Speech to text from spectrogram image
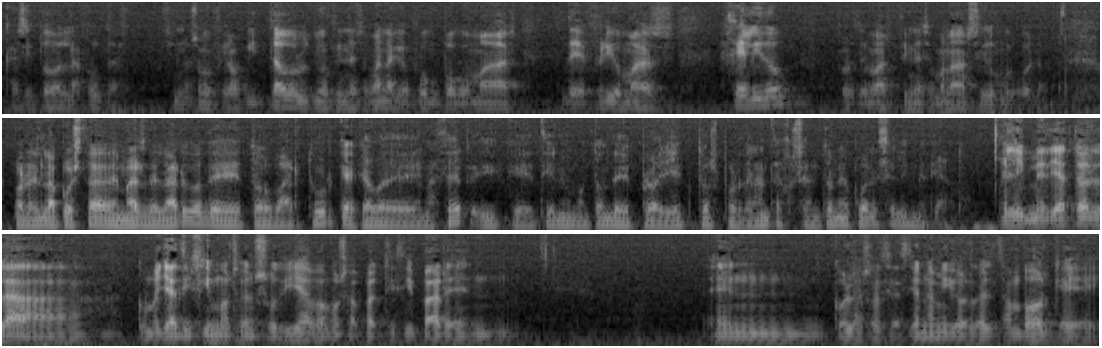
casi todas las rutas. Si nos hemos fijado, quitado el último fin de semana, que fue un poco más de frío, más gélido, los demás fines de semana han sido muy buenos. Bueno, es la apuesta además de largo de Tobar Tour que acaba de nacer y que tiene un montón de proyectos por delante. José Antonio, ¿cuál es el inmediato? El inmediato es la, como ya dijimos en su día, vamos a participar en, en con la Asociación Amigos del Tambor, que,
